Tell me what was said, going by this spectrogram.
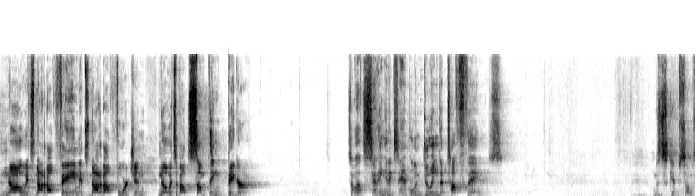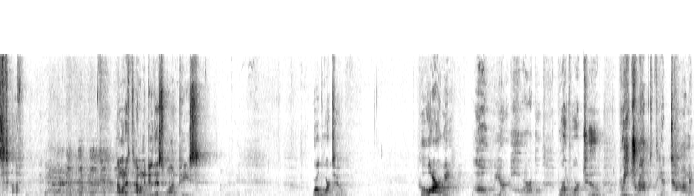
no, it's not about fame, it's not about fortune, no, it's about something bigger. It's about setting an example and doing the tough things. I'm going to skip some stuff. I want to I want to do this one piece. World War II. Who are we? Oh, we are horrible. World War II. We dropped the atomic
